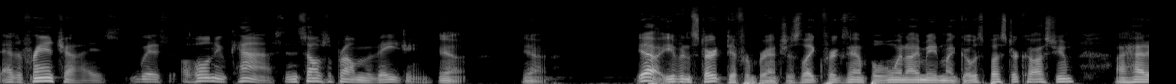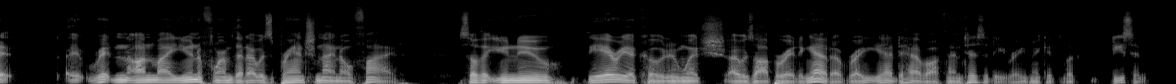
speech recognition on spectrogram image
as a franchise with a whole new cast and solves the problem of aging. yeah, yeah, yeah. Even start different branches. Like for example, when I made my Ghostbuster costume, I had it, it written on my uniform that I was branch 905. so that you knew the area code in which I was operating out of, right? You had to have authenticity, right? Make it look decent.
